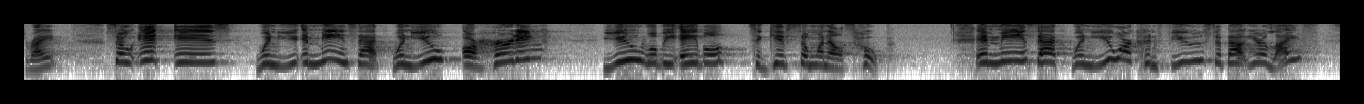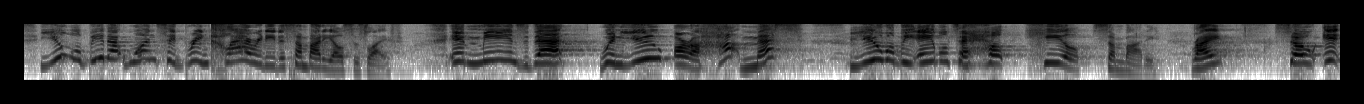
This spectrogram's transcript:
right? So it is when you, it means that when you are hurting, you will be able to give someone else hope. It means that when you are confused about your life, you will be that one to bring clarity to somebody else's life. It means that when you are a hot mess, you will be able to help heal somebody, right? So it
